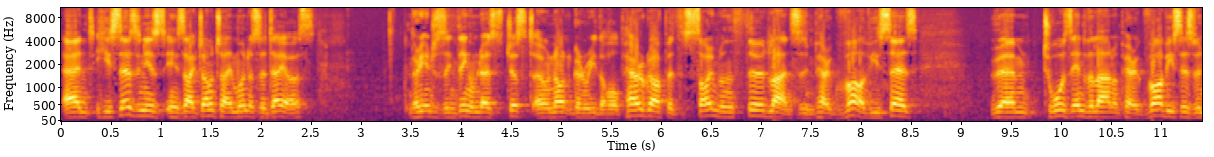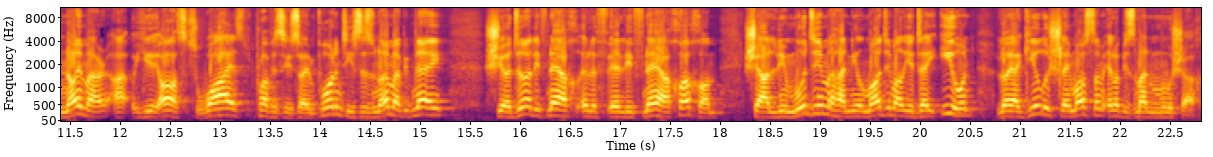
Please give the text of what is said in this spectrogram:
And he says in his, his Akdamata Imunas Adeos, very interesting thing. I'm just, I'm not going to read the whole paragraph, but starting from the third line, this is in Perak Vav, he says, um, towards the end of the line on Perak Vav, he says, V'noimar, uh, he asks, why is prophecy so important? He says, V'noimar b'bnei, שידוע לפני החכם שהלימודים הנלמדים על ידי עיון לא יגילו שלמוסם אלא בזמן ממושך.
